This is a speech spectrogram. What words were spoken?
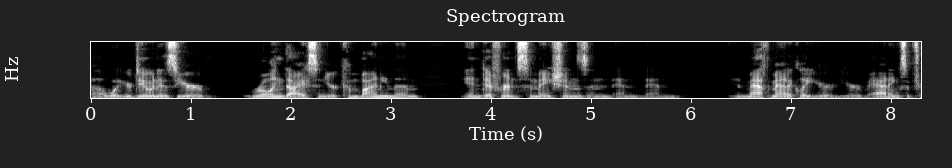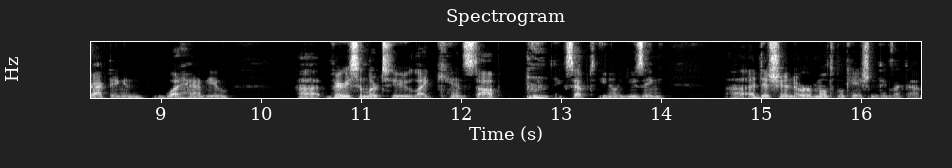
uh, what you're doing is you're rolling dice and you're combining them in different summations and and and mathematically you're you're adding, subtracting, and what have you. Uh, very similar to like can't stop, except you know using uh, addition or multiplication, things like that.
